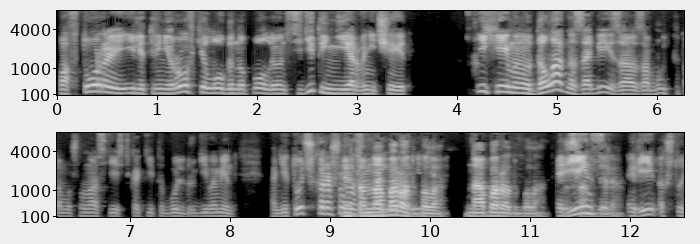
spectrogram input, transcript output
повторы или тренировки Логана Пола, и он сидит и нервничает. И Хейману, да ладно, забей, за, забудь, потому что у нас есть какие-то более другие моменты. Они это очень хорошо Это наоборот было. Наоборот было. Рейнс, Рейнс, что,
